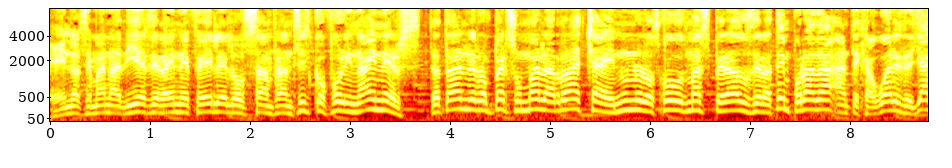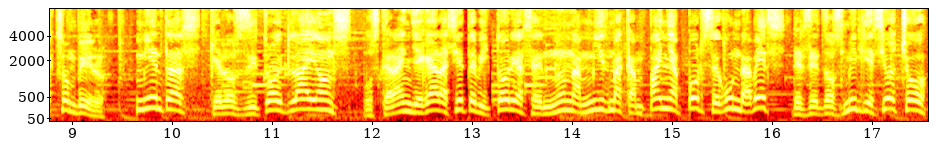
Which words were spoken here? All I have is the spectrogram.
En la semana 10 de la NFL, los San Francisco 49ers tratarán de romper su mala racha en uno de los juegos más esperados de la temporada ante Jaguares de Jacksonville. Mientras que los Detroit Lions buscarán llegar a 7 victorias en una misma campaña por segunda vez desde 2018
